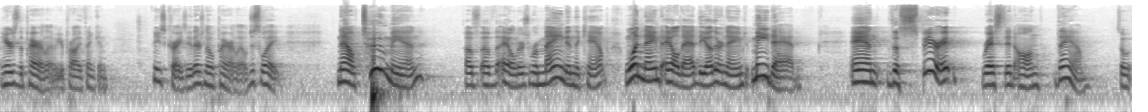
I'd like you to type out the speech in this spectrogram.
here's the parallel. You're probably thinking, he's crazy. There's no parallel. Just wait. Now, two men of, of the elders remained in the camp, one named Eldad, the other named Medad. And the Spirit rested on them. So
